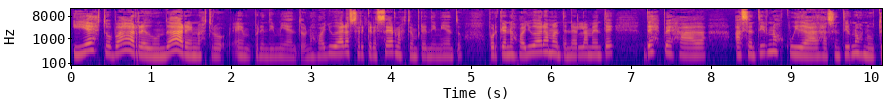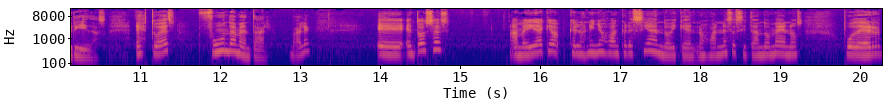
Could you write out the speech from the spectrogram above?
Y esto va a redundar en nuestro emprendimiento, nos va a ayudar a hacer crecer nuestro emprendimiento, porque nos va a ayudar a mantener la mente despejada, a sentirnos cuidadas, a sentirnos nutridas. Esto es fundamental, ¿vale? Eh, entonces, a medida que, que los niños van creciendo y que nos van necesitando menos, poder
